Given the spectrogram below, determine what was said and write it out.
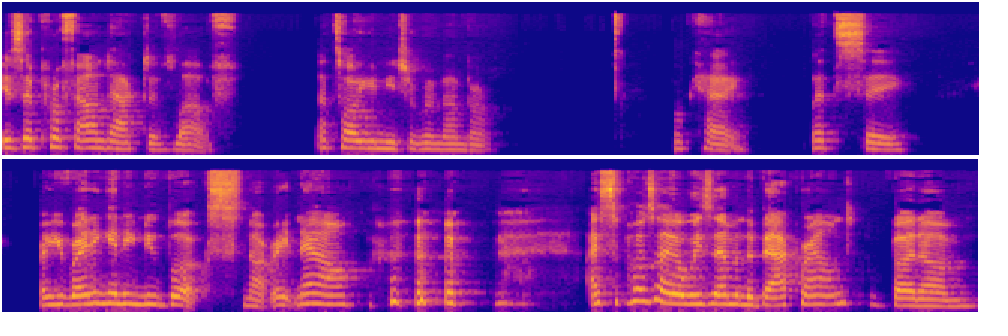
is a profound act of love. That's all you need to remember. Okay, let's see. Are you writing any new books? Not right now. I suppose I always am in the background, but um,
